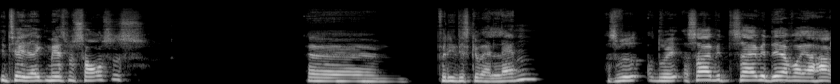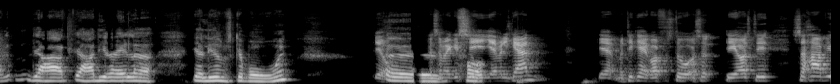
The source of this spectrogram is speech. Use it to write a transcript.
de tæller ikke med som sources. Øh, fordi det skal være lande. Og så, videre, og, du ved, og så, er vi, så er vi der, hvor jeg har, jeg har, jeg har de regler, jeg ligesom skal bruge. Ikke? Jo, øh, altså man kan for... sige, jeg vil gerne, ja, men det kan jeg godt forstå, og så, det er også det, så har vi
